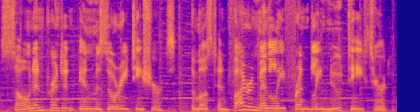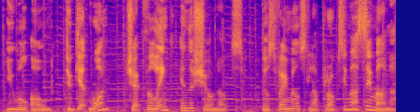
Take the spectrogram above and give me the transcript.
sewn and printed in Missouri t shirts. The most environmentally friendly new t shirt you will own. To get one, check the link in the show notes. Nos vemos la próxima semana.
